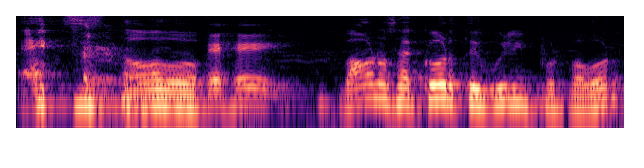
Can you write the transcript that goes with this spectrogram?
Eso es todo. Vámonos a corte, Willy, por favor.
